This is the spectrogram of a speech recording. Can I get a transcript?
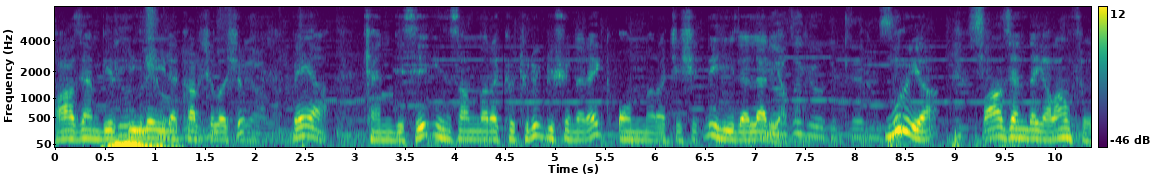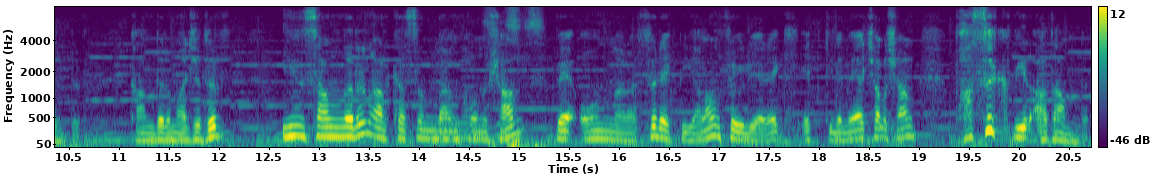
bazen bir hile ile rüyalar. veya kendisi insanlara kötülük düşünerek onlara çeşitli hileler yapar. Bu rüya bazen de yalan sözdür, kandırmacıdır, insanların arkasından konuşan ve onlara sürekli yalan söyleyerek etkilemeye çalışan fasık bir adamdır.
